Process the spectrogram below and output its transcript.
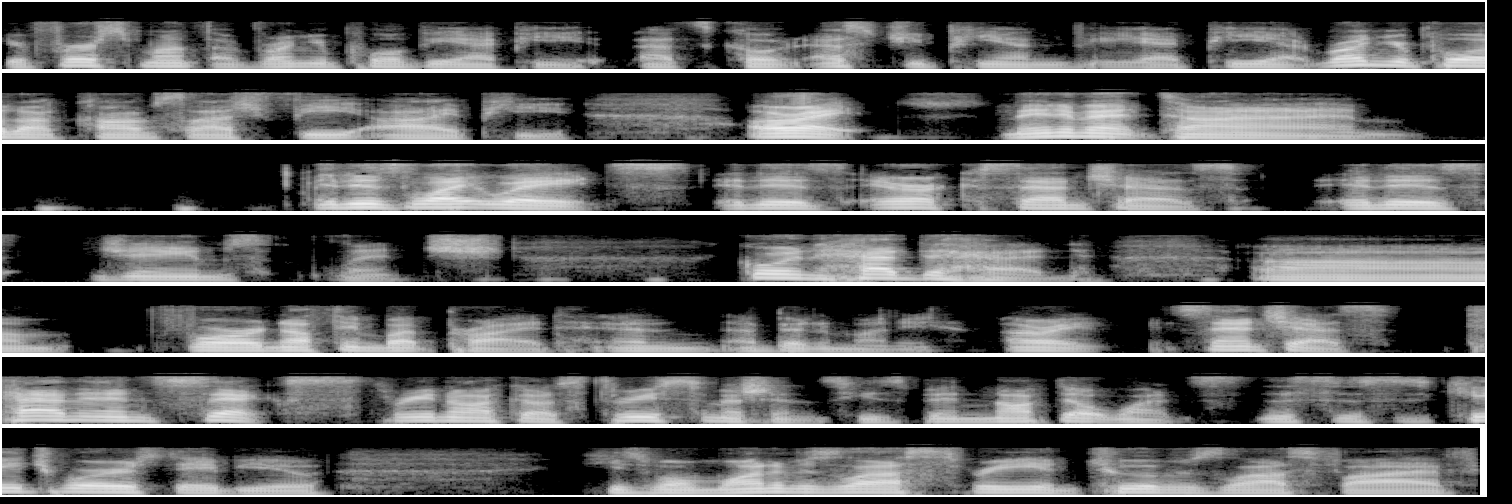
your first month of Run Your Pool VIP. That's code SGPN VIP at runyourpool.com slash VIP. All right, main event time. It is lightweights. It is Eric Sanchez. It is James Lynch going head to head for nothing but pride and a bit of money. All right, Sanchez, 10 and 6, three knockouts, three submissions. He's been knocked out once. This is his Cage Warriors debut. He's won one of his last three and two of his last five.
